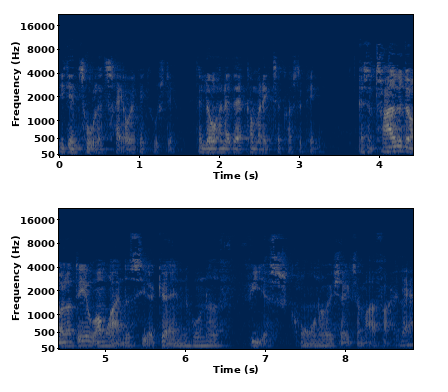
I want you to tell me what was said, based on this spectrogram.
igen to eller tre år, jeg kan ikke huske det. Der lover han, at der kommer det ikke til at koste penge. Altså 30 dollar, det er jo omregnet cirka en 180 kroner, hvis jeg ikke så meget fejl. Ja.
